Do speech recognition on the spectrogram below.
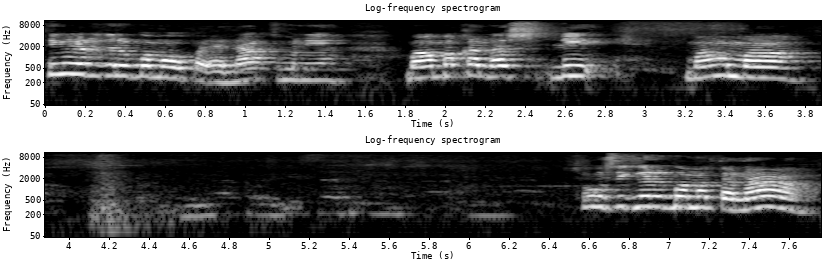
Sino na rin nagmamahupay anak? Sabi niya, Mama ka Ashley. Mama. So, sige nagmamata na.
